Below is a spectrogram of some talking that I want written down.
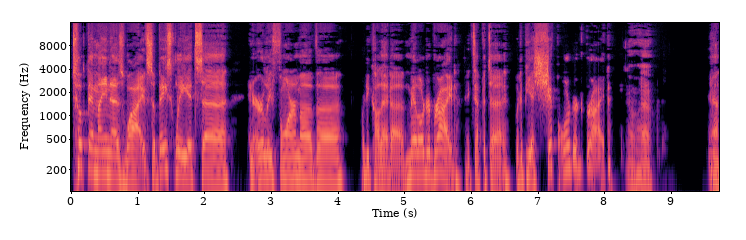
took them in as wives. So basically, it's uh, an early form of uh, what do you call that? A mail order bride, except it's a would it be a ship ordered bride? Oh wow. Yeah.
